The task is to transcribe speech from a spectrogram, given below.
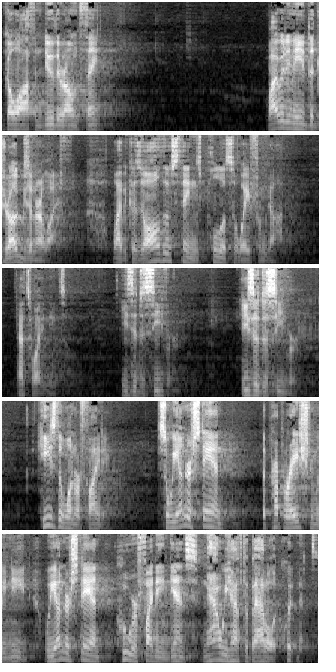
go off and do their own thing? Why would he need the drugs in our life? Why? Because all those things pull us away from God. That's why he needs them. He's a deceiver. He's a deceiver. He's the one we're fighting. So we understand the preparation we need. We understand who we're fighting against. Now we have the battle equipment.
